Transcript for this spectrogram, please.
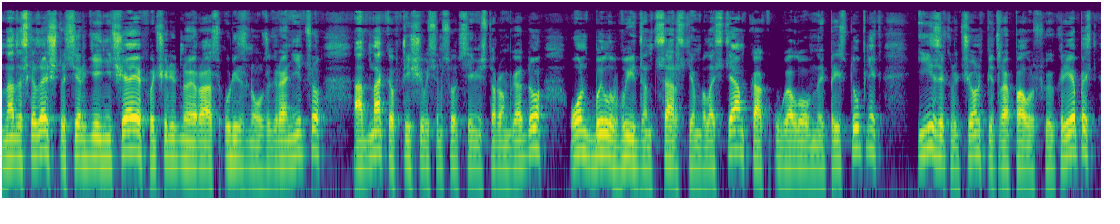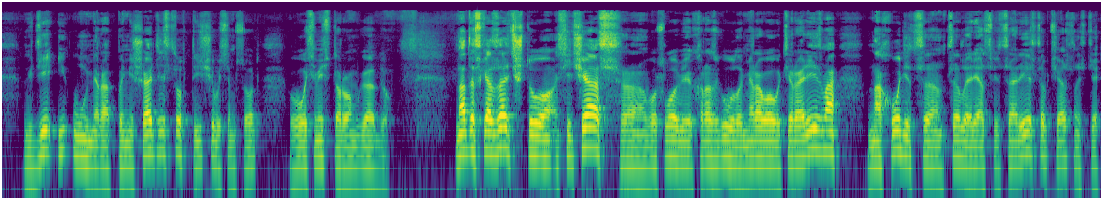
Надо сказать, что Сергей Нечаев в очередной раз улизнул за границу, однако в 1872 году он был выдан царским властям как уголовный преступник и заключен в Петропавловскую крепость, где и умер от помешательства в 1882 году. Надо сказать, что сейчас э, в условиях разгула мирового терроризма находится целый ряд специалистов, в частности,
